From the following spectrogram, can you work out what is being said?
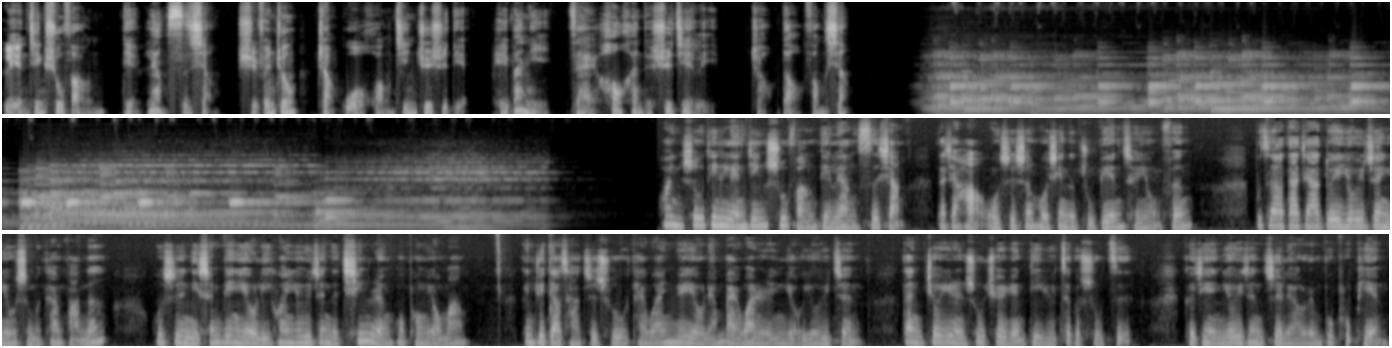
连经书房点亮思想，十分钟掌握黄金知识点，陪伴你在浩瀚的世界里找到方向。欢迎收听连经书房点亮思想。大家好，我是生活线的主编陈永芬。不知道大家对忧郁症有什么看法呢？或是你身边也有罹患忧郁症的亲人或朋友吗？根据调查指出，台湾约有两百万人有忧郁症，但就医人数却远低于这个数字，可见忧郁症治疗仍不普遍。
